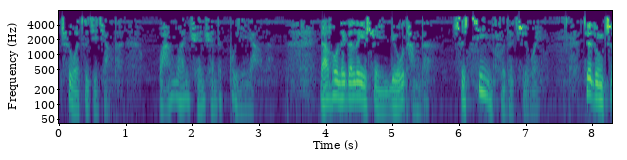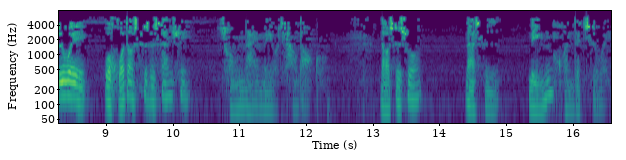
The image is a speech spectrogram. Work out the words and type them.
是我自己讲的，完完全全的不一样了。然后那个泪水流淌的是幸福的滋味，这种滋味我活到四十三岁从来没有尝到过。老实说那是灵魂的滋味，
